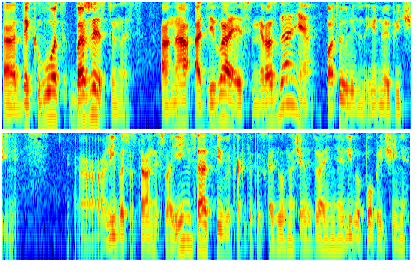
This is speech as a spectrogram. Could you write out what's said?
А, так вот, божественность, она, одеваясь в мироздание по той или иной причине, э, либо со стороны своей инициативы, как это происходило в начале творения, либо по причине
